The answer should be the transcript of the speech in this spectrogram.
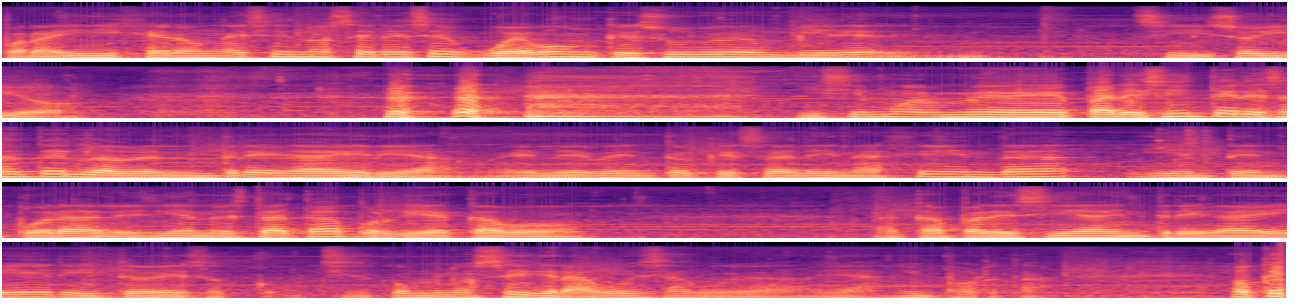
por ahí dijeron, ese no será ese huevón que sube un video, sí, soy yo. Me pareció interesante la, la entrega aérea, el evento que sale en agenda y en temporales, ya no está acá porque ya acabó. Acá aparecía entrega aérea y todo eso. Como no se grabó esa huevada, ya, no importa. Ok,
